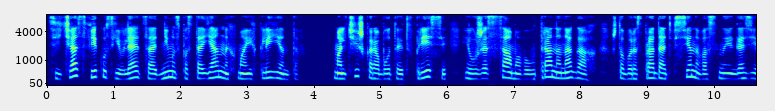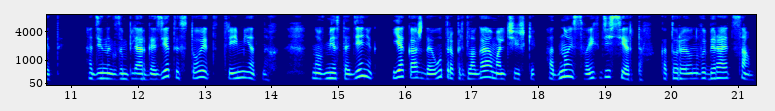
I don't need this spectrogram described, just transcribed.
Сейчас Фикус является одним из постоянных моих клиентов. Мальчишка работает в прессе и уже с самого утра на ногах, чтобы распродать все новостные газеты. Один экземпляр газеты стоит три медных. Но вместо денег я каждое утро предлагаю мальчишке одно из своих десертов, которые он выбирает сам.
